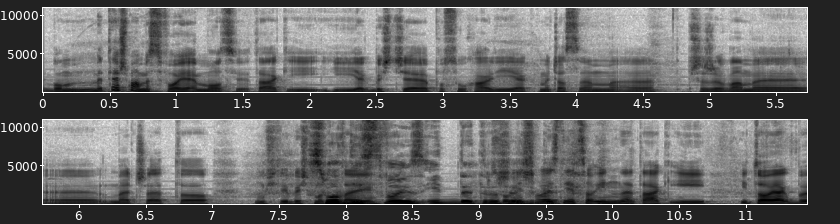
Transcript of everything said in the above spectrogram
bo my też mamy swoje emocje, tak? I, I jakbyście posłuchali, jak my czasem e, przeżywamy e, mecze, to musielibyśmy tutaj... Słownictwo jest inne troszeczkę. Słownictwo jest nieco inne, tak? I, i to jakby,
